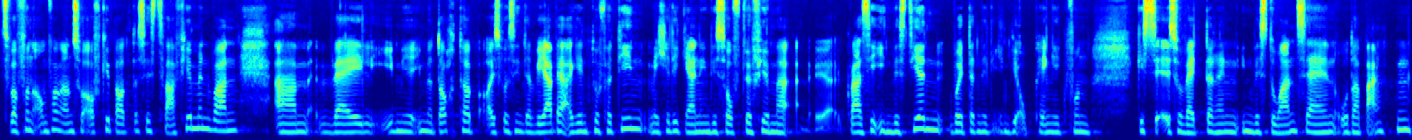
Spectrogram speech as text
das war von Anfang an so aufgebaut, dass es zwei Firmen waren, ähm, weil ich mir immer gedacht habe, alles was ich in der Werbeagentur verdiene, möchte ich gerne in die Softwarefirma äh, quasi investieren, wollte nicht irgendwie abhängig von also weiteren Investoren sein oder Banken.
